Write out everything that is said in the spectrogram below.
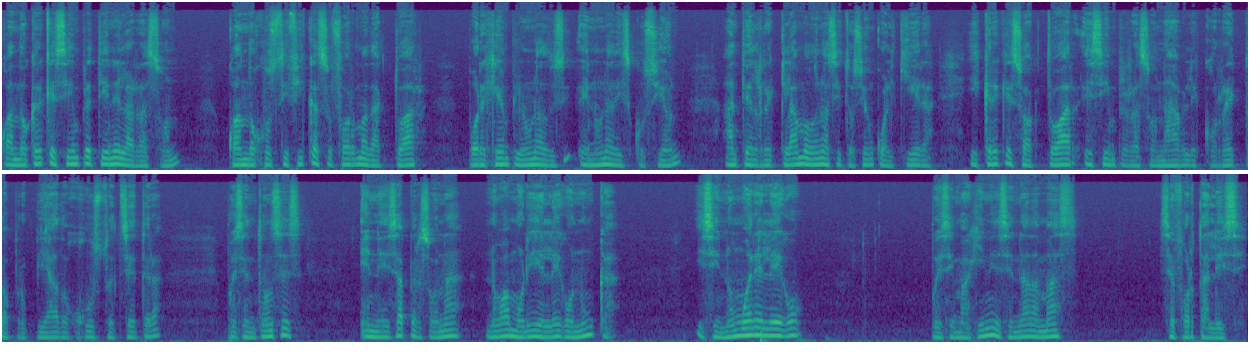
cuando cree que siempre tiene la razón, cuando justifica su forma de actuar, por ejemplo, en una, en una discusión, ante el reclamo de una situación cualquiera, y cree que su actuar es siempre razonable, correcto, apropiado, justo, etc., pues entonces en esa persona no va a morir el ego nunca. Y si no muere el ego, pues imagínense nada más, se fortalece.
